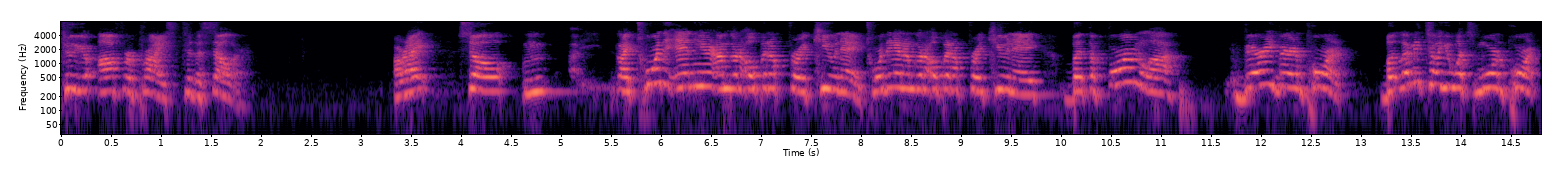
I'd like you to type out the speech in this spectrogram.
to your offer price to the seller. All right, so mm, like toward the end here, I'm going to open up for a Q&A. Toward the end, I'm going to open up for a Q&A. But the formula very, very important. But let me tell you what's more important.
